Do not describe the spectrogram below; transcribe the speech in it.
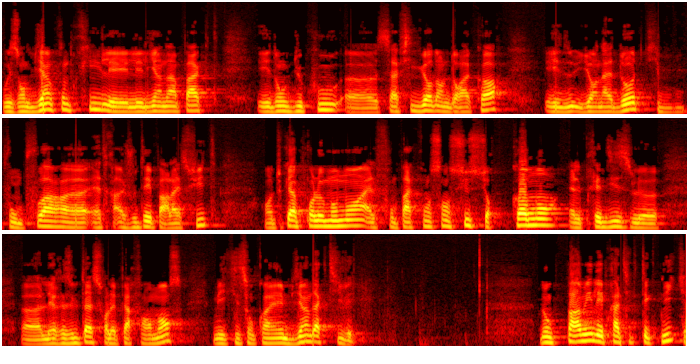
où ils ont bien compris les, liens d'impact et donc du coup euh, ça figure dans le DoraCore. Et il y en a d'autres qui vont pouvoir euh, être ajoutées par la suite. En tout cas, pour le moment, elles ne font pas consensus sur comment elles prédisent le, les résultats sur les performances, mais qui sont quand même bien activées. Donc, parmi les pratiques techniques,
